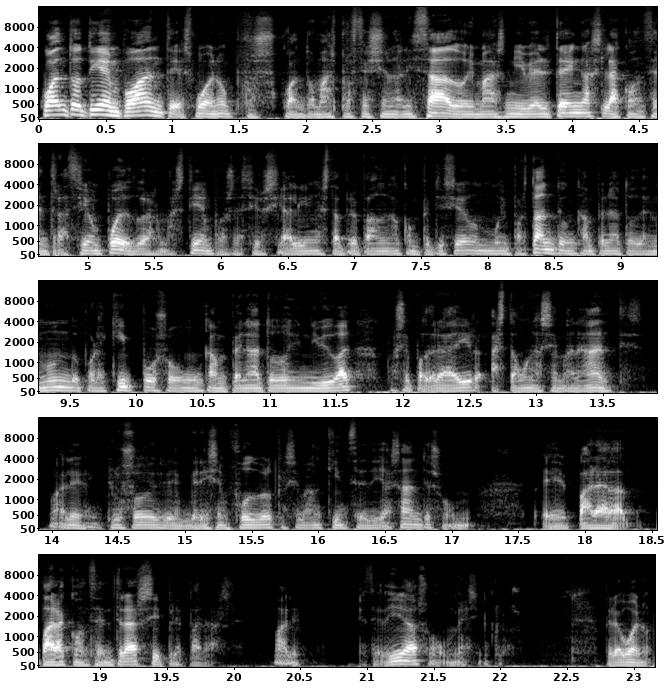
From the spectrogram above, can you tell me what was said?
¿Cuánto tiempo antes? Bueno, pues cuanto más profesionalizado y más nivel tengas, la concentración puede durar más tiempo. Es decir, si alguien está preparando una competición muy importante, un campeonato del mundo por equipos o un campeonato individual, pues se podrá ir hasta una semana antes. ¿vale? Incluso eh, veréis en fútbol que se van 15 días antes eh, para, para concentrarse y prepararse. ¿vale? 15 días o un mes incluso. Pero bueno,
